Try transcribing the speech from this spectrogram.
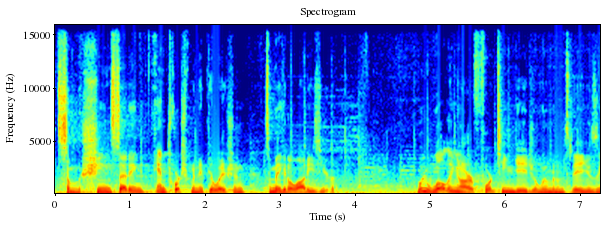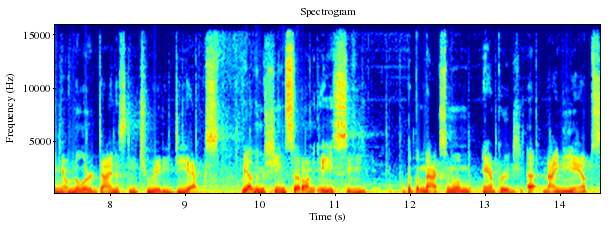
some machine setting, and torch manipulation to make it a lot easier. We're welding our 14 gauge aluminum today using a Miller Dynasty 280DX. We have the machine set on AC with the maximum amperage at 90 amps.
